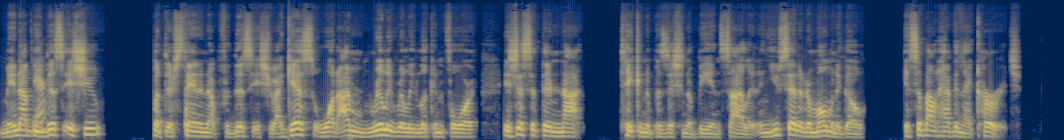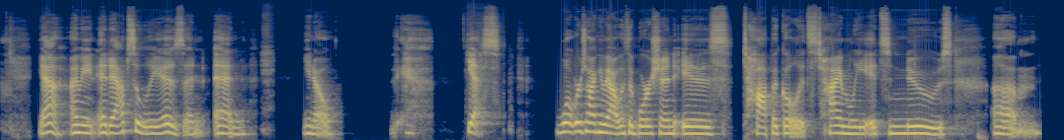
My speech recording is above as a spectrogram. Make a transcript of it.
May not be yeah. this issue, but they're standing up for this issue. I guess what I'm really, really looking for is just that they're not taking the position of being silent. And you said it a moment ago, it's about having that courage. Yeah, I mean, it absolutely is. And, and, you know, yes, what we're talking about with abortion is topical, it's timely, it's news. Um,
